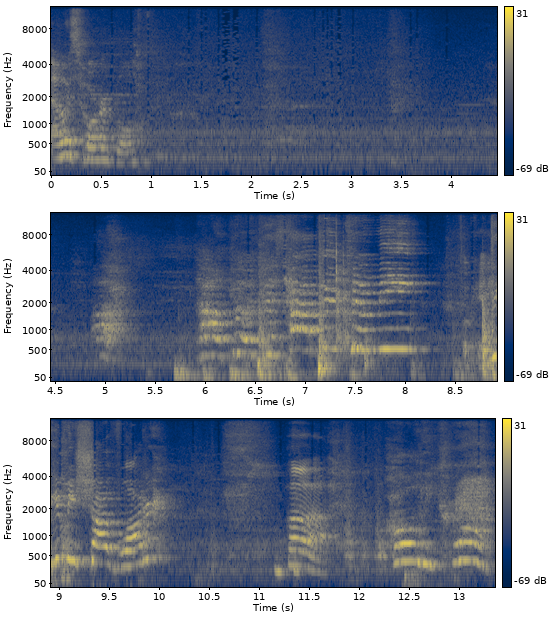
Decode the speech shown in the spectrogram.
that was horrible. Ah! How could this happen to me? Okay. They give me a shot of water. Ah, Holy crap!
